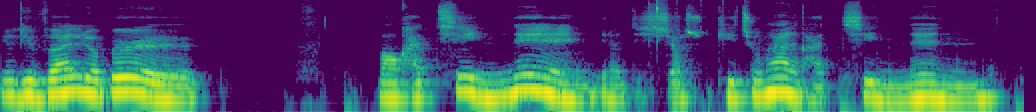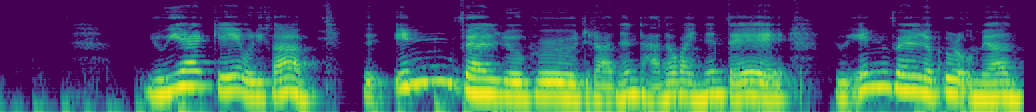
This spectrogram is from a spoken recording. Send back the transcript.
여기 valuable 뭐 가치 있는 이런 뜻이죠. 귀중한 가치 있는 유의할 게 우리가 그 invaluable이라는 단어가 있는데 이 invaluable 오면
